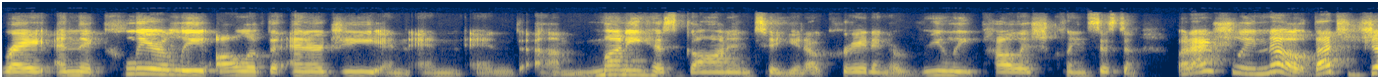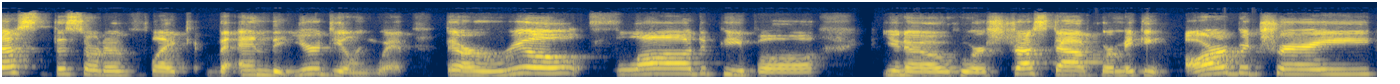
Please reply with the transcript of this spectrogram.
right? And that clearly all of the energy and and and um, money has gone into you know creating a really polished, clean system. But actually, no, that's just the sort of like the end that you're dealing with. There are real flawed people, you know, who are stressed out, who are making arbitrary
